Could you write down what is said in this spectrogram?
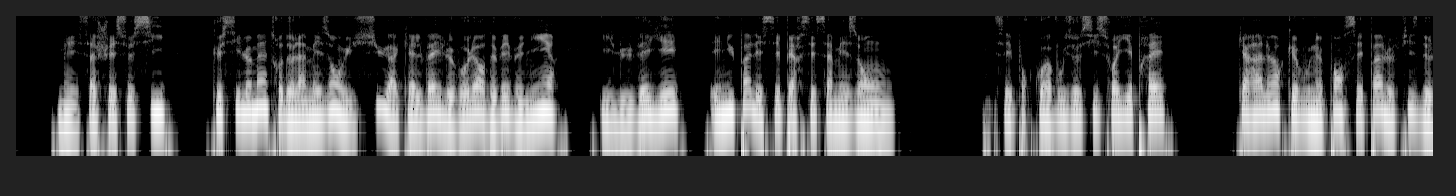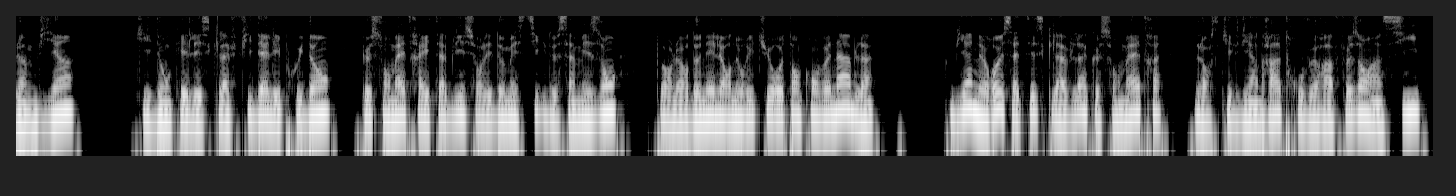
mais sachez ceci, que si le maître de la maison eût su à quelle veille le voleur devait venir, il eût veillé et n'eût pas laissé percer sa maison. C'est pourquoi vous aussi soyez prêts, car l'heure que vous ne pensez pas le Fils de l'homme vient, qui donc est l'esclave fidèle et prudent que son maître a établi sur les domestiques de sa maison pour leur donner leur nourriture au temps convenable Bienheureux cet esclave-là que son maître, lorsqu'il viendra, trouvera faisant ainsi.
